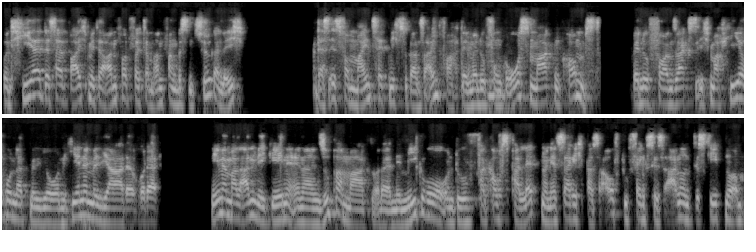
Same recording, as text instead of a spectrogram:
Und hier, deshalb war ich mit der Antwort vielleicht am Anfang ein bisschen zögerlich. Das ist vom Mindset nicht so ganz einfach, denn wenn du von mhm. großen Marken kommst, wenn du von sagst, ich mache hier 100 Millionen, hier eine Milliarde oder nehmen wir mal an, wir gehen in einen Supermarkt oder in eine Migro und du verkaufst Paletten und jetzt sage ich, pass auf, du fängst es an und es geht nur um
